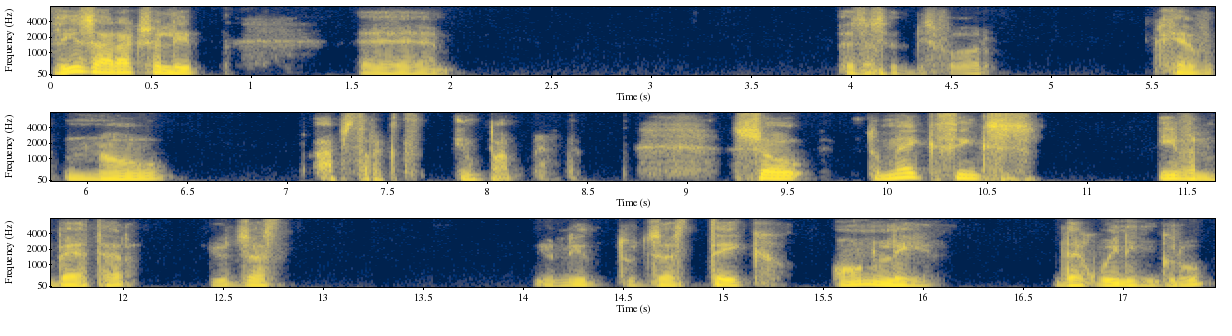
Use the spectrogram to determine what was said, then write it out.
These are actually, uh, as I said before, have no abstract in PubMed. So to make things even better, you just you need to just take only the winning group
